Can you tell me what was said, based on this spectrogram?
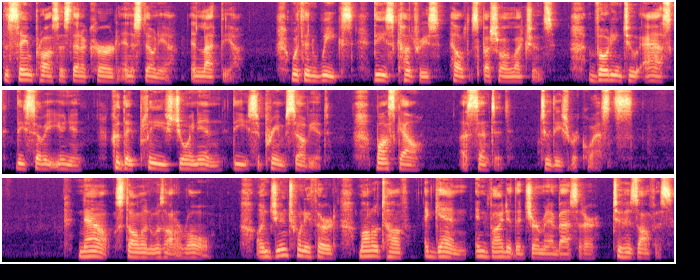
The same process then occurred in Estonia and Latvia. Within weeks, these countries held special elections, voting to ask the Soviet Union could they please join in the Supreme Soviet. Moscow assented to these requests. Now Stalin was on a roll. On June 23rd, Molotov again invited the German ambassador to his office.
